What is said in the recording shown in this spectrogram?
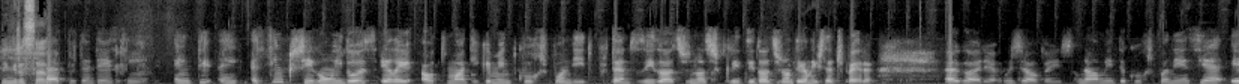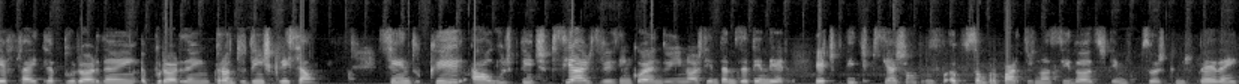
Engraçado. portanto é assim, em, em, assim que chega um idoso, ele é automaticamente correspondido. Portanto, os idosos, os nossos queridos idosos, não têm lista de espera. Agora, os jovens, normalmente a correspondência é feita por ordem, por ordem pronto, de inscrição sendo que há alguns pedidos especiais de vez em quando e nós tentamos atender. Estes pedidos especiais são por, são por parte dos nossos idosos. Temos pessoas que nos pedem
